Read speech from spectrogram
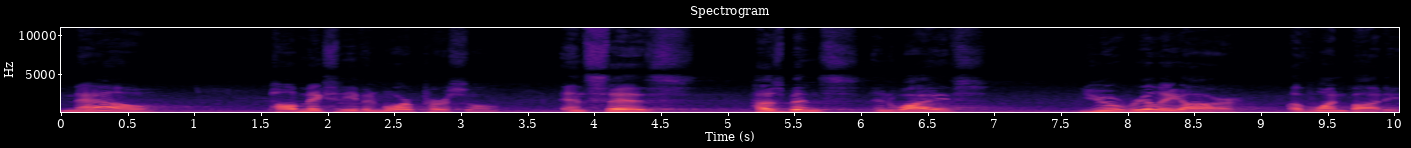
Now, Paul makes it even more personal and says, Husbands and wives, you really are of one body.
